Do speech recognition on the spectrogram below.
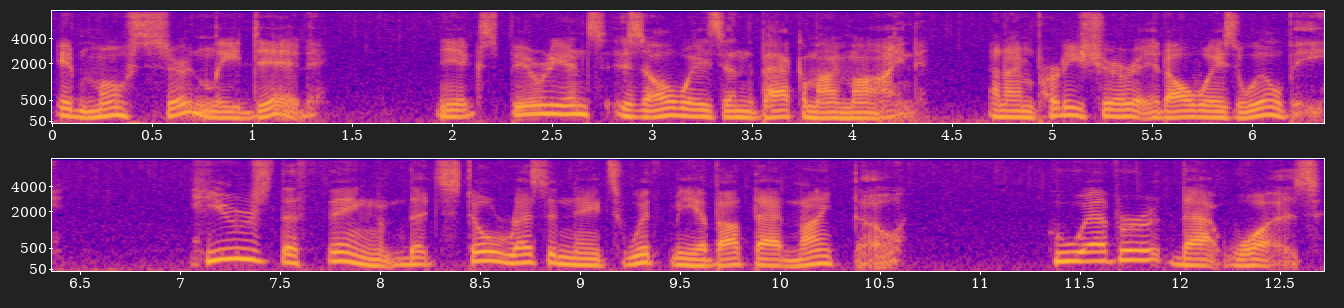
It most certainly did. The experience is always in the back of my mind, and I'm pretty sure it always will be. Here's the thing that still resonates with me about that night, though whoever that was.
